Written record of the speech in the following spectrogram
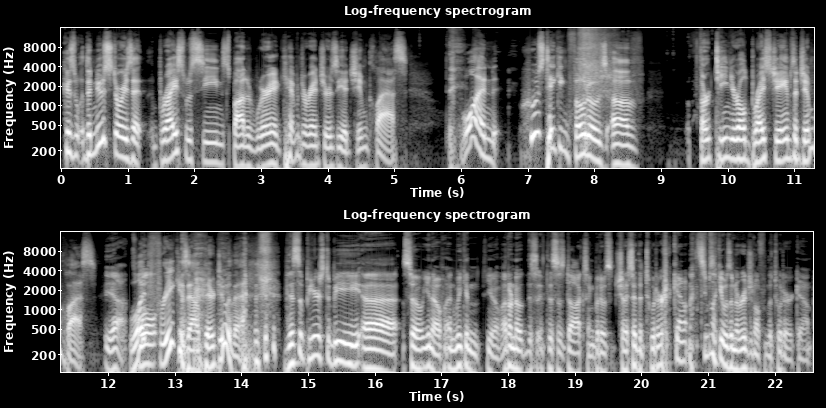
Because the news story is that Bryce was seen spotted wearing a Kevin Durant jersey at gym class. One, who's taking photos of 13 year old Bryce James a gym class. Yeah. What Well, freak is out there doing that? this appears to be uh so you know and we can you know i don't know this if this is doxing but it was should i say the twitter account it seems like it was an original from the twitter account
